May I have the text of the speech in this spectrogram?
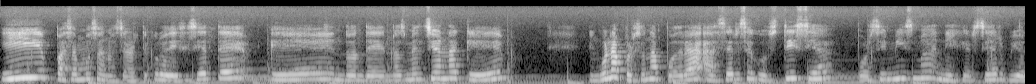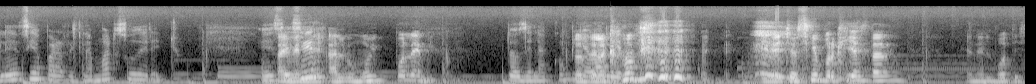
Y pasamos a nuestro artículo 17, eh, en donde nos menciona que ninguna persona podrá hacerse justicia por sí misma ni ejercer violencia para reclamar su derecho. Es Ahí decir, viene algo muy polémico. los de la combi Los de la combi. Y de hecho sí, porque ya están en el botis.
